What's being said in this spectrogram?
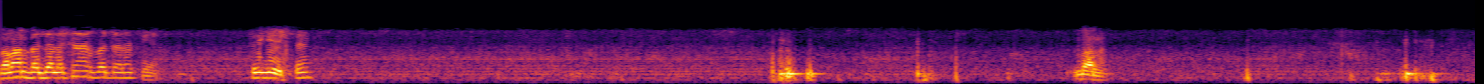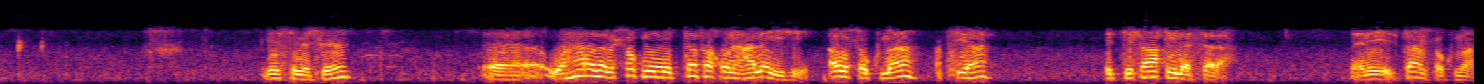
بەڵام بەدەلەکە هەر بەدەلەکەیە تێگەیشتن بەڵێ شوي آه وهذا الحكم متفق عليه. أو حكمه فيها اتفاق لسرة يعني كان حكمه؟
